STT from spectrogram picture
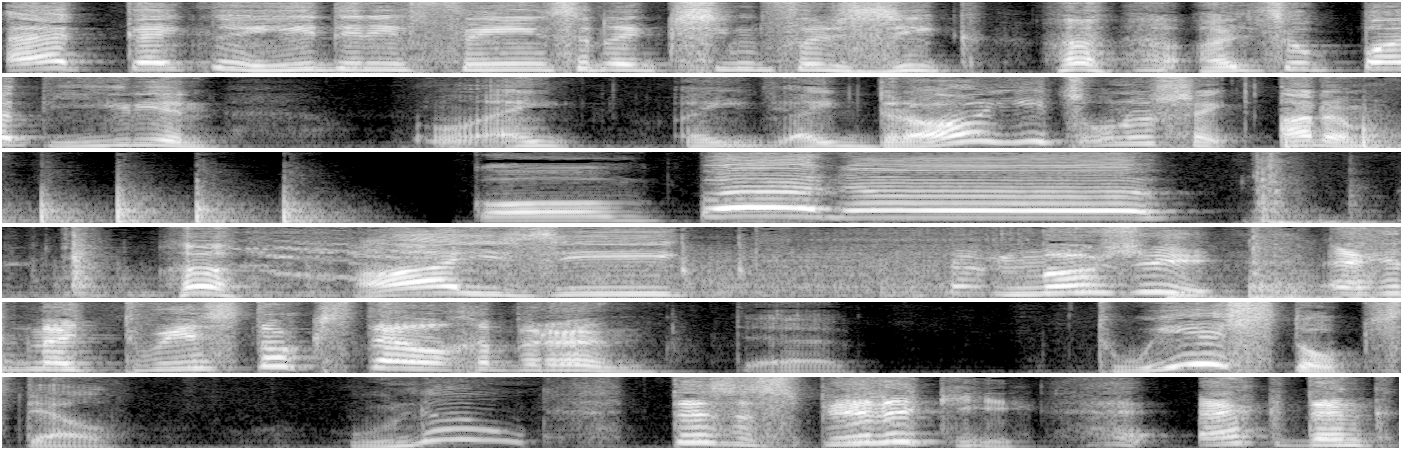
Ek kyk nou hier deur die venster en ek sien fisiek. Hy's op pad hierheen. O, hy hy hy dra iets onder sy arm. Kom binne. Haai Ziek. Moshi, ek het my twee stokstel gebring. Uh, twee stokstel. Hoe nou? Dis 'n speletjie. Ek dink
